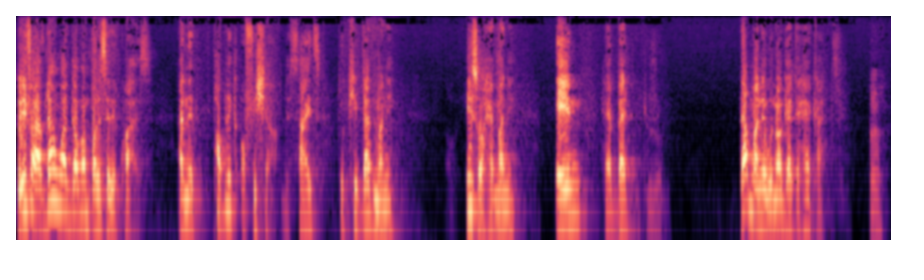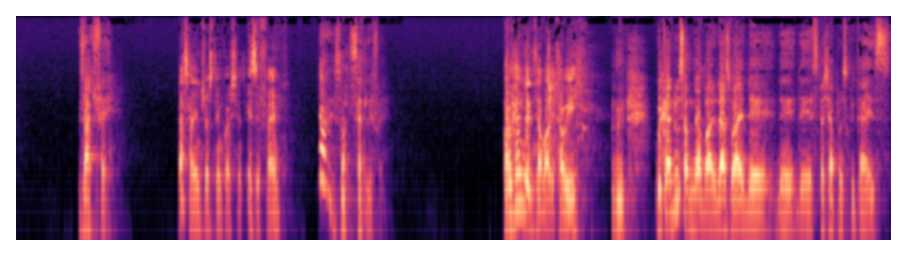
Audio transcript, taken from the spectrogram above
So if I have done what government policy requires, and a public official decides to keep that money, his or her money, in her bedroom, that money will not get a haircut. Mm. Is that fair? That's an interesting question. Is it fair? No, it's not certainly fair. Well, we can't do anything about it, can we? we can do something about it. That's why the, the, the special prosecutor is,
